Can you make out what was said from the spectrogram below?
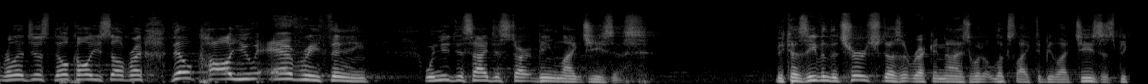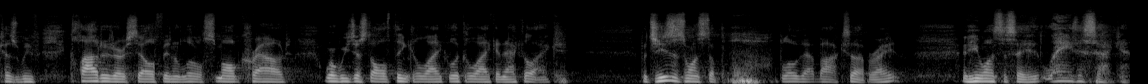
religious. They'll call you self right. They'll call you everything when you decide to start being like Jesus. Because even the church doesn't recognize what it looks like to be like Jesus because we've clouded ourselves in a little small crowd where we just all think alike, look alike, and act alike. But Jesus wants to blow that box up, right? And he wants to say, wait a second.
